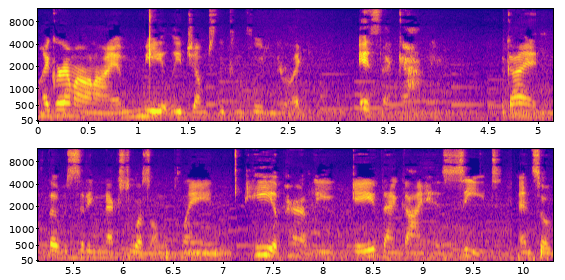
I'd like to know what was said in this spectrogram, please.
my grandma and I immediately jumped to the conclusion. They were like, "It's that guy." The guy that was sitting next to us on the plane, he apparently gave that guy his seat, and so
